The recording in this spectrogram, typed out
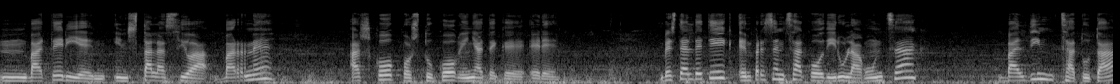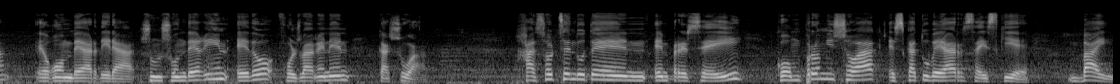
mm, baterien instalazioa barne asko postuko ginateke ere. Beste aldetik, enpresentzako diru laguntzak baldintzatuta egon behar dira zunzundegin edo Volkswagenen kasua. Jasotzen duten enpresei konpromisoak eskatu behar zaizkie, bai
